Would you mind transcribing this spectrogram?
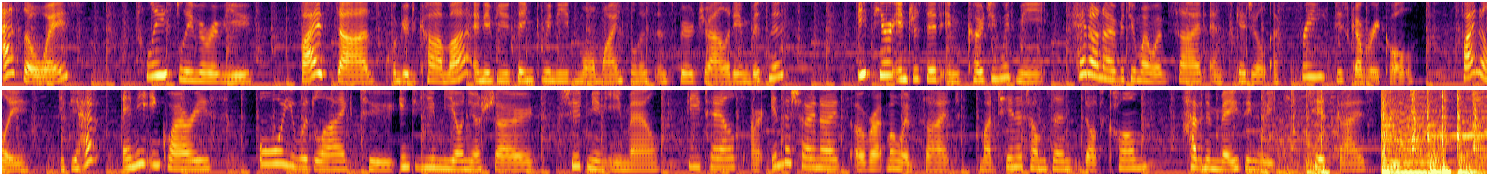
As always, please leave a review, five stars for good karma. And if you think we need more mindfulness and spirituality in business, if you're interested in coaching with me, head on over to my website and schedule a free discovery call. Finally, if you have any inquiries or you would like to interview me on your show, shoot me an email. Details are in the show notes over at my website, martinethomassen.com. Have an amazing week. Cheers, guys.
